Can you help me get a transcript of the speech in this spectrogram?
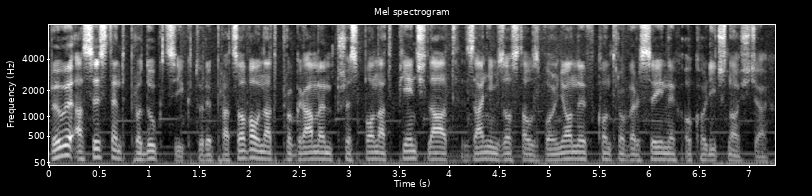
Były asystent produkcji, który pracował nad programem przez ponad 5 lat, zanim został zwolniony w kontrowersyjnych okolicznościach.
